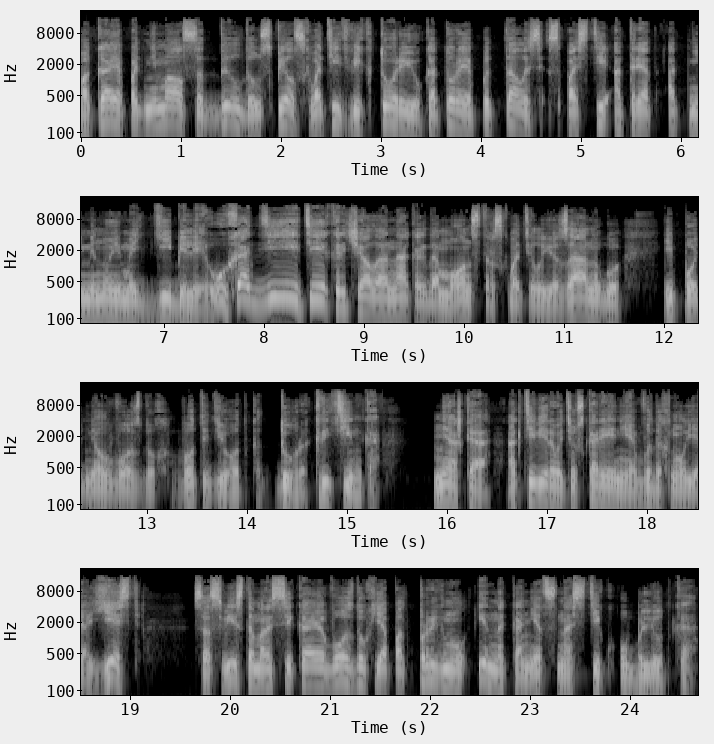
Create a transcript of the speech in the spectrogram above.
Пока я поднимался, Дылда успел схватить Викторию, которая пыталась спасти отряд от неминуемой гибели. «Уходите!» — кричала она, когда монстр схватил ее за ногу и поднял воздух. «Вот идиотка, дура, кретинка!» «Няшка, активировать ускорение!» — выдохнул я. «Есть!» Со свистом рассекая воздух, я подпрыгнул и, наконец, настиг ублюдка.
